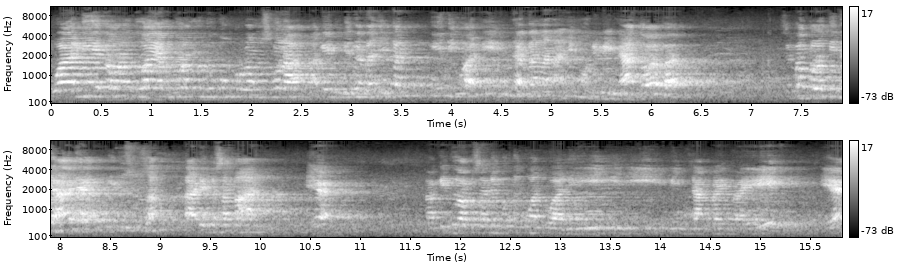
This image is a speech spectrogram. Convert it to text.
wali atau orang tua yang kurang mendukung program sekolah. Maka kita tanyakan ini wali datang anaknya mau dibina atau apa? Sebab kalau tidak ada itu susah. Tak ada kesamaan. Ya. Nah, Maka itu harus ada pertemuan wali ini bincang baik-baik ya.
